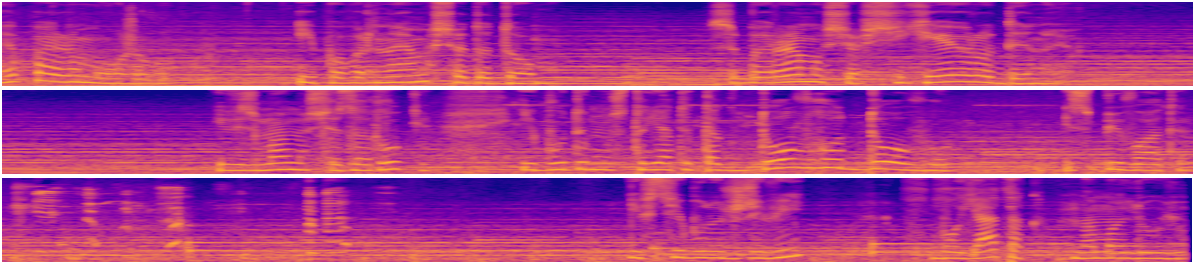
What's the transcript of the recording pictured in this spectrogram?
Ми переможемо і повернемося додому. Зберемося всією родиною. І візьмемося за руки і будемо стояти так довго-довго і співати. І всі будуть живі, бо я так намалюю.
